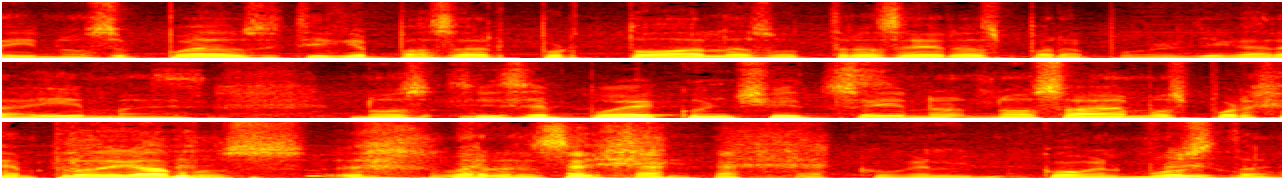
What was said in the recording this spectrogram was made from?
y no se puede, usted tiene que pasar por todas las otras eras para poder llegar ahí. No, sí se puede con cheats. Sí, no, no sabemos, por ejemplo, digamos, bueno, sí, con el, con el Mustang.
